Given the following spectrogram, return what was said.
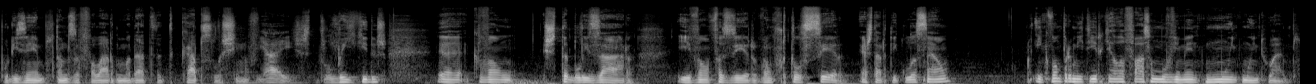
por exemplo, estamos a falar de uma data de cápsulas sinoviais, de líquidos, uh, que vão estabilizar e vão fazer, vão fortalecer esta articulação e que vão permitir que ela faça um movimento muito, muito amplo.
